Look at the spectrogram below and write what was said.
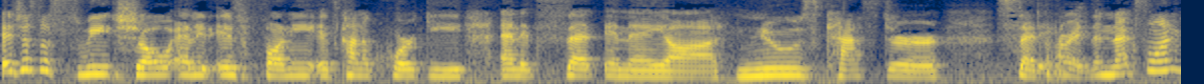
it's just a sweet show and it is funny. It's kind of quirky and it's set in a uh, newscaster setting. All right the next one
